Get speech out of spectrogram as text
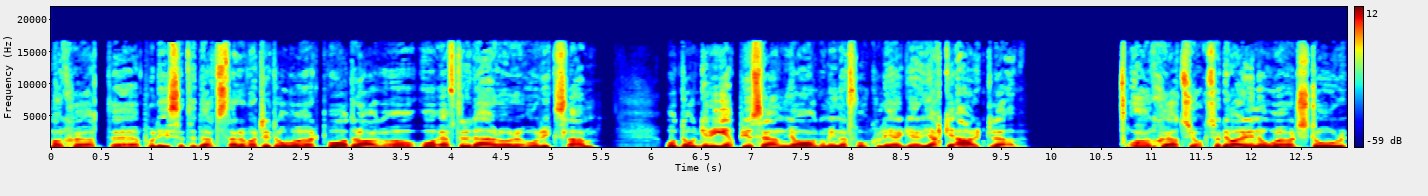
man sköt eh, poliser till döds där. Det varit ett oerhört pådrag och, och efter det där och, och rikslarm. Och då grep ju sen jag och mina två kollegor Jackie Arklöv. Och han sköts ju också. Det var en oerhört stor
